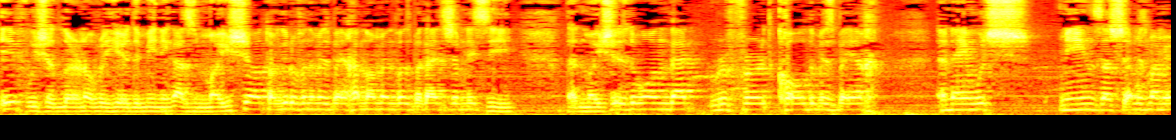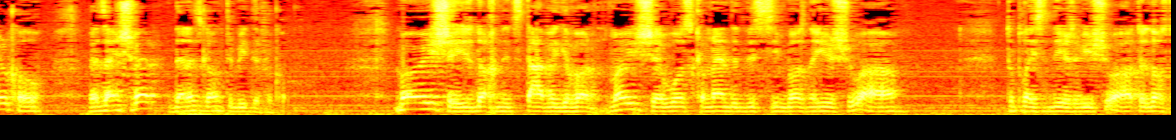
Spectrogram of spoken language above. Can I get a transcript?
If we should learn over here the meaning as Moshe from the Mizbeach Hanomen was Badai Hashem Nisi, that Moshe is the one that referred, called the Mizbeach a name which means Hashem is my miracle, then it's going to be difficult. Moshe is doch nicht stave geworden. Moshe was commanded this symbols na Yeshua to place in the ears of Yeshua those.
